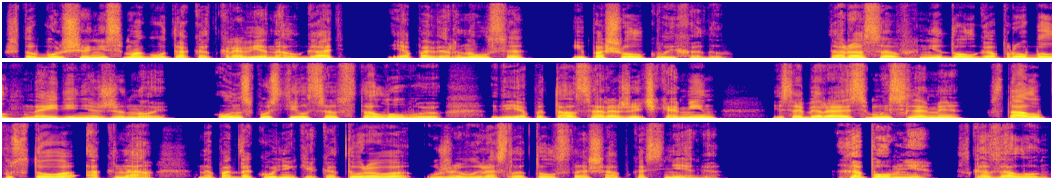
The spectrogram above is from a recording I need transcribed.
что больше не смогу так откровенно лгать, я повернулся и пошел к выходу. Тарасов недолго пробыл наедине с женой. Он спустился в столовую, где я пытался разжечь камин, и, собираясь мыслями, встал у пустого окна, на подоконнике которого уже выросла толстая шапка снега. «Запомни», — сказал он,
